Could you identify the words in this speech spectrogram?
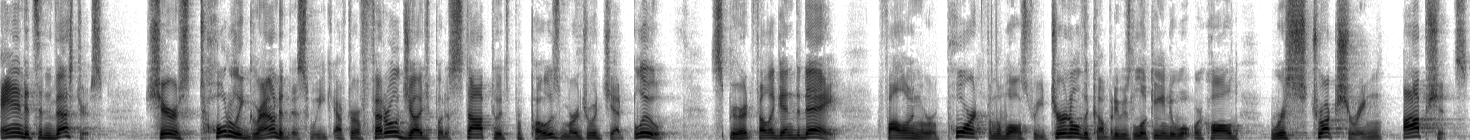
and its investors. Shares totally grounded this week after a federal judge put a stop to its proposed merger with JetBlue. Spirit fell again today. Following a report from the Wall Street Journal, the company was looking into what were called restructuring options.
